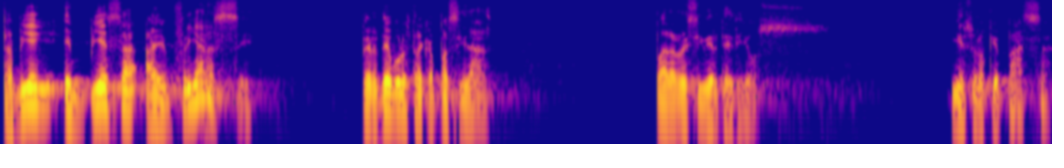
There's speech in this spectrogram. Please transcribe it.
también empieza a enfriarse, perdemos nuestra capacidad para recibir de Dios. Y eso es lo que pasa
